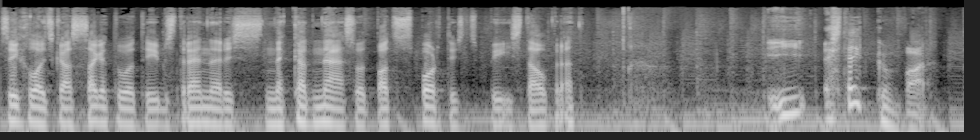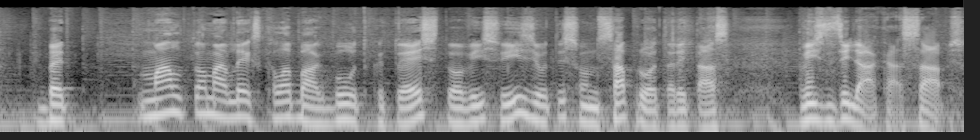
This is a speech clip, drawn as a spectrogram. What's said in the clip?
psiholoģiskās sagatavotības treneris, nekad nesot pats sportists bijis, tavuprāt. Es teiktu, ka var. Bet man tomēr liekas, ka labāk būtu, ka tu esi to visu izjūtis un saproti arī tās visdziļākās sāpes.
